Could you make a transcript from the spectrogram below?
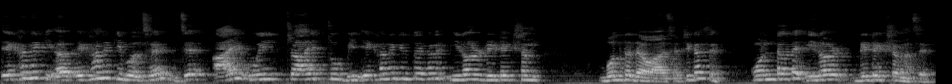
এখানে কি এখানে কি বলছে যে I will try to be এখানে কিন্তু এখানে ইরর ডিটেকশন বলতে দেওয়া আছে, ঠিক আছে? কোনটাতে ইরর ডিটেকশন আছে?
